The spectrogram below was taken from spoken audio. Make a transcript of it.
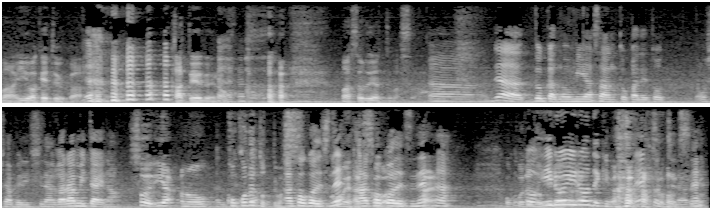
まあ、言い訳というか 家庭での。まあそれでやってます。あじゃあどっか飲み屋さんとかでとおしゃべりしながらみたいな。そういやあのここで撮ってます。あここですね。あここですね、はい、ここいろいろできますね こちらね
